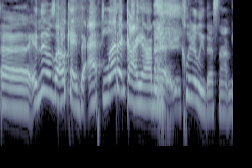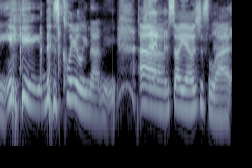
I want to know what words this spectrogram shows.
uh, and then it was like okay, the athletic Ayana. Clearly, that's not me. that's clearly not me. Um, so yeah, it was just a lot.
